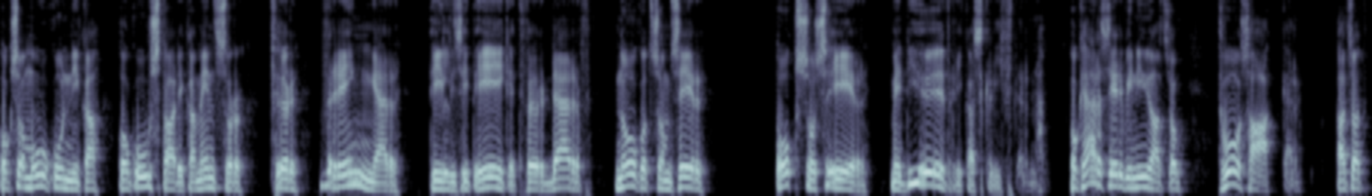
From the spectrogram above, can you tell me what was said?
och som okunniga och ostadiga människor förvränger till sitt eget fördärv, något som ser, också ser med de övriga skrifterna. Och här ser vi nu alltså två saker. Alltså att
